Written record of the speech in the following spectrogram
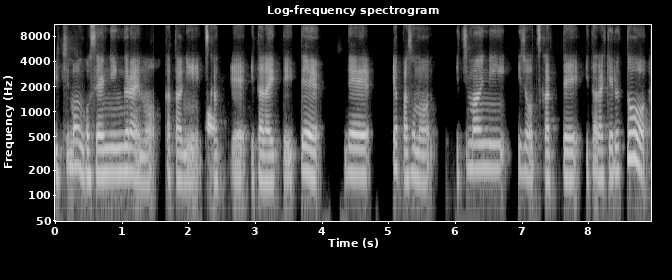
1万5千人ぐらいの方に使っていただいていて、で、やっぱその1万人以上使っていただけると、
